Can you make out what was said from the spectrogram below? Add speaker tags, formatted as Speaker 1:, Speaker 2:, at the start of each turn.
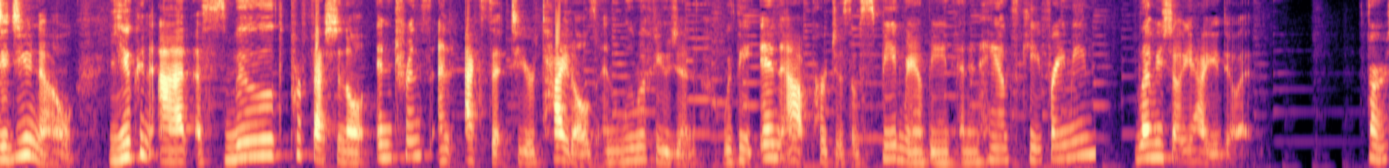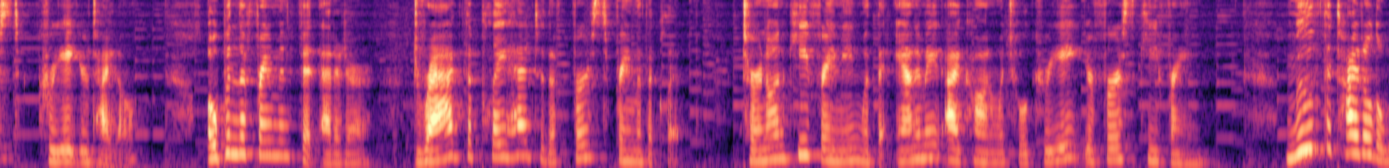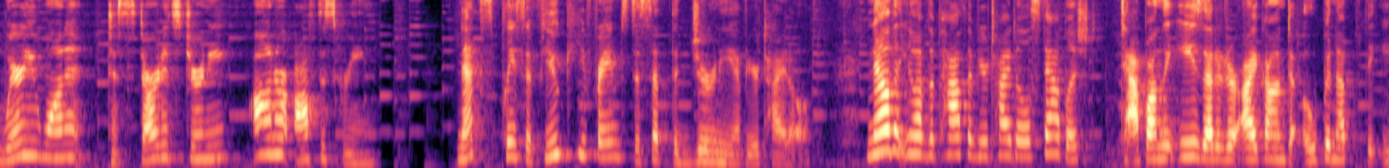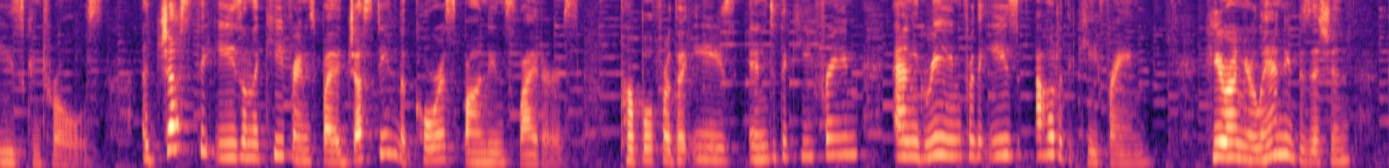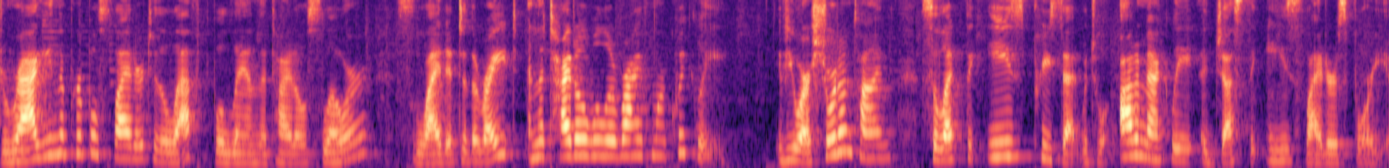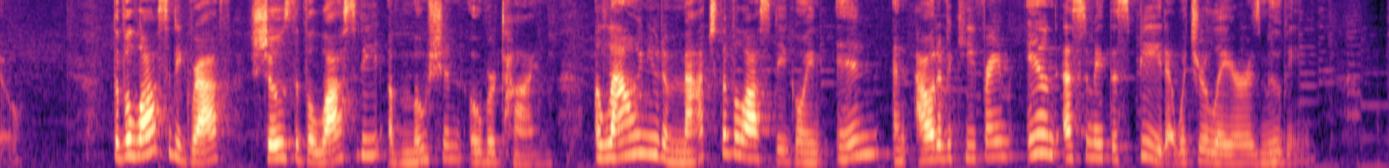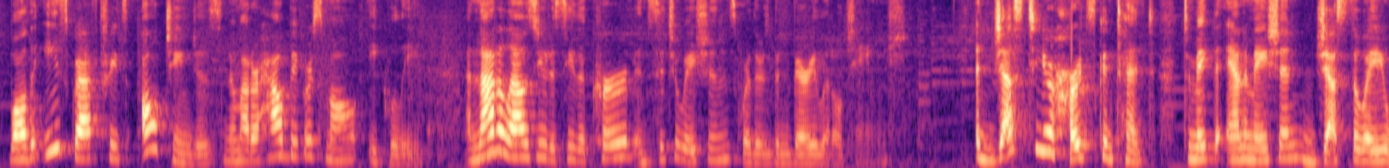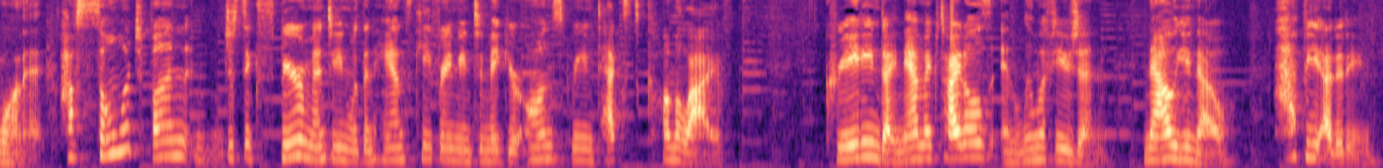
Speaker 1: Did you know you can add a smooth, professional entrance and exit to your titles in LumaFusion with the in-app purchase of speed ramping and enhanced keyframing? Let me show you how you do it. First, create your title. Open the Frame and Fit editor. Drag the playhead to the first frame of the clip. Turn on keyframing with the animate icon which will create your first keyframe. Move the title to where you want it to start its journey on or off the screen. Next, place a few keyframes to set the journey of your title. Now that you have the path of your title established, tap on the Ease Editor icon to open up the ease controls. Adjust the ease on the keyframes by adjusting the corresponding sliders. Purple for the ease into the keyframe and green for the ease out of the keyframe. Here on your landing position, Dragging the purple slider to the left will land the title slower, slide it to the right, and the title will arrive more quickly. If you are short on time, select the Ease preset, which will automatically adjust the ease sliders for you. The velocity graph shows the velocity of motion over time, allowing you to match the velocity going in and out of a keyframe and estimate the speed at which your layer is moving while the ease graph treats all changes, no matter how big or small, equally. And that allows you to see the curve in situations where there's been very little change. Adjust to your heart's content to make the animation just the way you want it. Have so much fun just experimenting with enhanced keyframing to make your on-screen text come alive. Creating dynamic titles in LumaFusion. Now you know. Happy editing!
